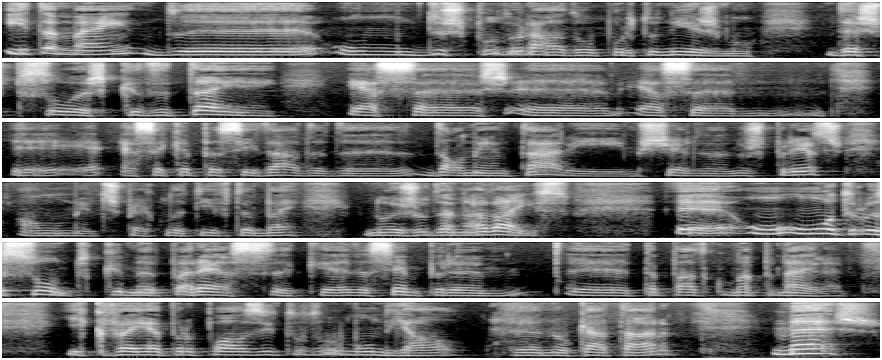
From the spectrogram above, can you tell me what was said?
e também de um despoderado oportunismo das pessoas que detêm essas, eh, essa, essa capacidade de, de, aumentar e mexer nos preços. Há um momento especulativo também que não ajuda nada a isso. É, um, um, outro assunto que me parece que anda sempre uh, tapado com uma peneira e que vem a propósito do Mundial uh, no Qatar, mas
